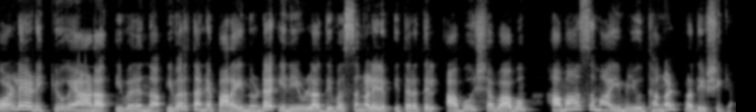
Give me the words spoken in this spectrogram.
കൊള്ളയടിക്കുകയാണ് ഇവരെന്ന് ഇവർ തന്നെ പറയുന്നുണ്ട്. ഇനിയുള്ള ദിവസങ്ങളിലും ഇത്തരത്തിൽ അബു ഷബാബും ഹമാസുമായും യുദ്ധങ്ങൾ പ്രതീക്ഷിക്കാം.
